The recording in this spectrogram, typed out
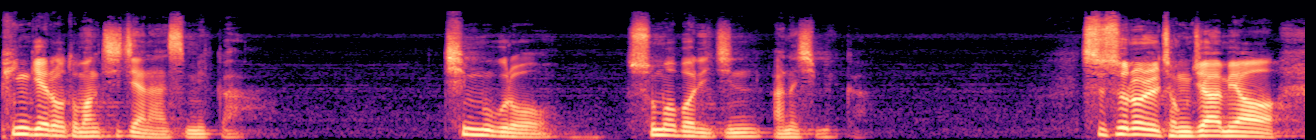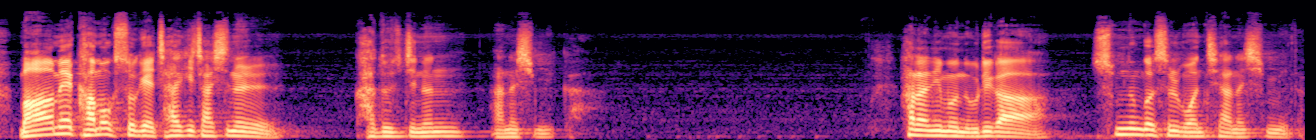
핑계로 도망치지 않습니까? 침묵으로 숨어버리진 않으십니까? 스스로를 정죄하며 마음의 감옥 속에 자기 자신을 가두지는 않으십니까? 하나님은 우리가 숨는 것을 원치 않으십니다.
